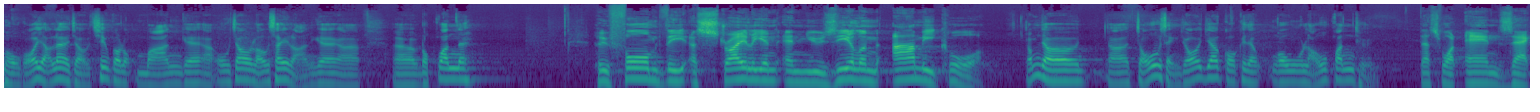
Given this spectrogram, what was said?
五號嗰日咧，就超過六萬嘅啊澳洲紐西蘭嘅啊誒陸軍咧，who formed the Australian and New Zealand Army Corps. 咁就啊組成咗一個叫做澳紐軍團。That's what ANZAC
